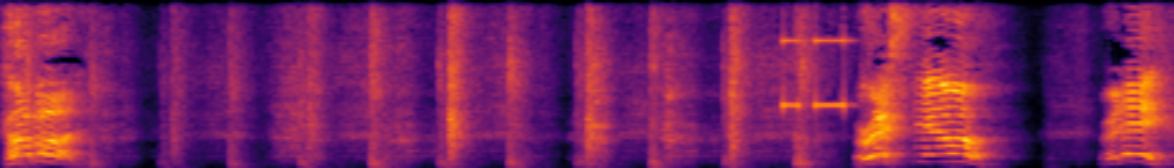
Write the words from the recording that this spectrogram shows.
Come on. Rest it up. Ready?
